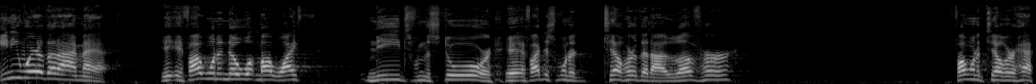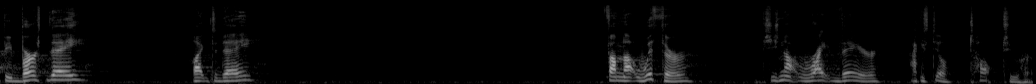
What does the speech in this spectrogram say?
Anywhere that I'm at, if I want to know what my wife needs from the store, or if I just want to tell her that I love her, if I want to tell her happy birthday, like today, if I'm not with her, she's not right there, I can still talk to her.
